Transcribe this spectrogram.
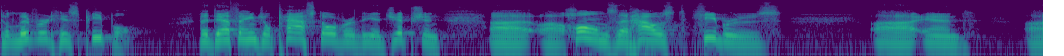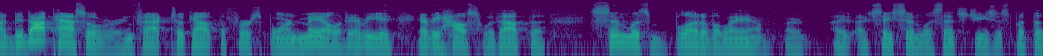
delivered his people the death angel passed over the Egyptian uh, uh, homes that housed Hebrews uh, and uh, did not pass over. In fact, took out the firstborn male of every, every house without the sinless blood of a lamb. Or I, I say sinless, that's Jesus, but the,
